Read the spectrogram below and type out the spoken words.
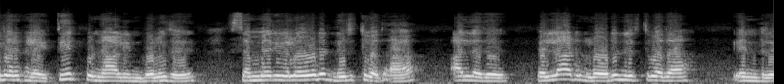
இவர்களை தீர்ப்பு நாளின் பொழுது செம்மறிகளோடு நிறுத்துவதா அல்லது வெள்ளாடுகளோடு நிறுத்துவதா என்று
